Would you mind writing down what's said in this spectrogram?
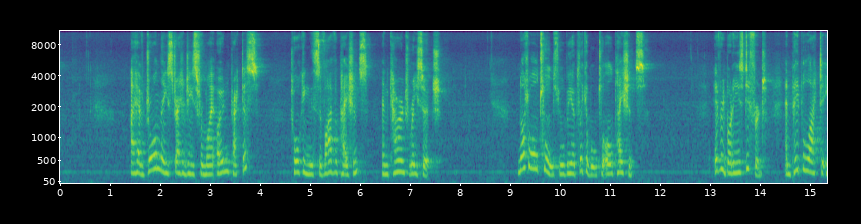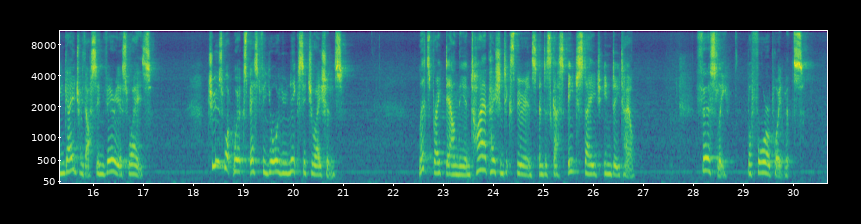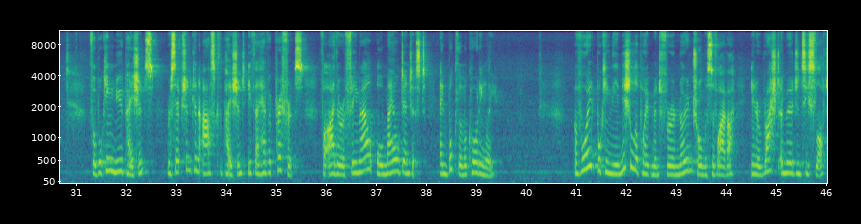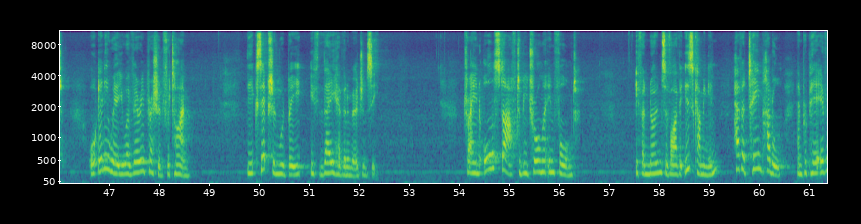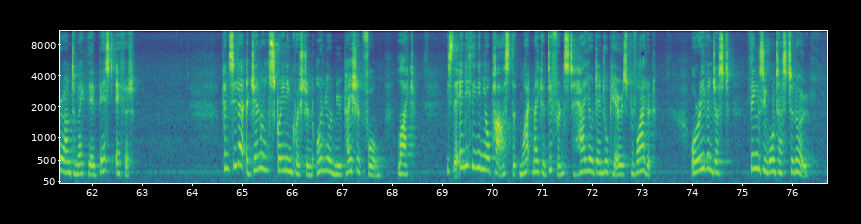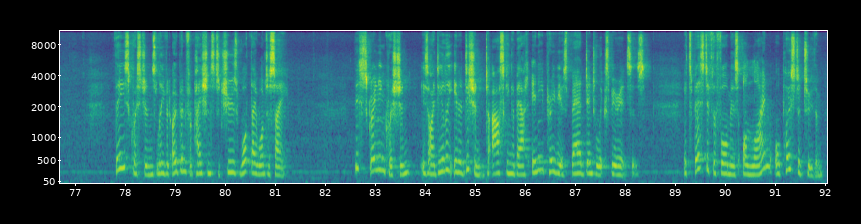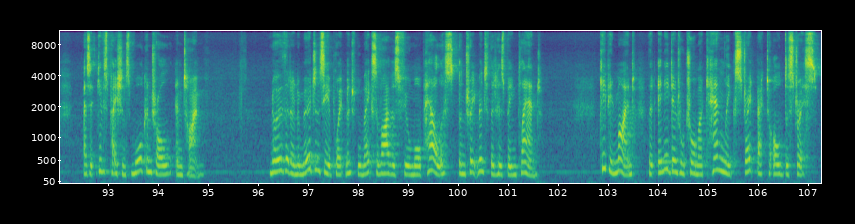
I have drawn these strategies from my own practice, talking with survivor patients, and current research. Not all tools will be applicable to all patients. Everybody is different, and people like to engage with us in various ways. Choose what works best for your unique situations. Let's break down the entire patient experience and discuss each stage in detail. Firstly, before appointments. For booking new patients, reception can ask the patient if they have a preference for either a female or male dentist and book them accordingly. Avoid booking the initial appointment for a known trauma survivor in a rushed emergency slot or anywhere you are very pressured for time. The exception would be if they have an emergency. Train all staff to be trauma informed. If a known survivor is coming in, have a team huddle and prepare everyone to make their best effort. Consider a general screening question on your new patient form, like is there anything in your past that might make a difference to how your dental care is provided? Or even just things you want us to know? These questions leave it open for patients to choose what they want to say. This screening question is ideally in addition to asking about any previous bad dental experiences. It's best if the form is online or posted to them, as it gives patients more control and time. Know that an emergency appointment will make survivors feel more powerless than treatment that has been planned. Keep in mind that any dental trauma can link straight back to old distress.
